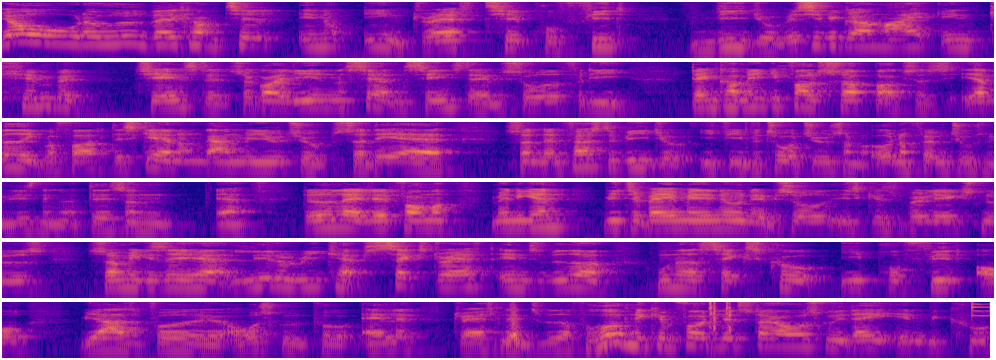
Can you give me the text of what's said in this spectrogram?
Jo derude, velkommen til endnu en draft til profit video. Hvis I vil gøre mig en kæmpe tjeneste, så går I lige ind og ser den seneste episode, fordi den kom ikke i folks subboxes. Jeg ved ikke hvorfor. Det sker nogle gange med YouTube. Så det er sådan den første video i FIFA 22, som er under 5.000 visninger. Det er sådan, ja, det ødelagde lidt for mig. Men igen, vi er tilbage med endnu en episode. I skal selvfølgelig ikke snydes. Som I kan se her, lille recap. 6 draft indtil videre. 106k i profit. Og vi har altså fået øh, overskud på alle draftene indtil videre. Forhåbentlig kan vi få et lidt større overskud i dag, end vi kunne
